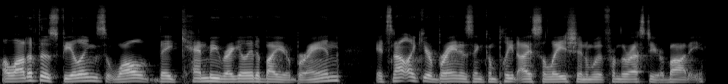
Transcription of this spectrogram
a lot of those feelings while they can be regulated by your brain it's not like your brain is in complete isolation with, from the rest of your body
